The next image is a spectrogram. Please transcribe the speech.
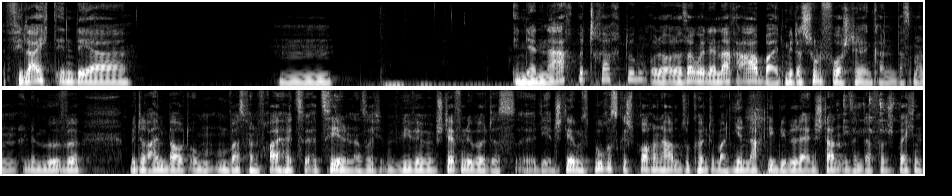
vielleicht in der hm, in der Nachbetrachtung oder, oder sagen wir in der Nacharbeit mir das schon vorstellen kann, dass man eine Möwe mit reinbaut, um, um was von Freiheit zu erzählen. Also ich, wie wir mit Steffen über das, äh, die Entstehung des Buches gesprochen haben, so könnte man hier, nachdem die Bilder entstanden sind, davon sprechen,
